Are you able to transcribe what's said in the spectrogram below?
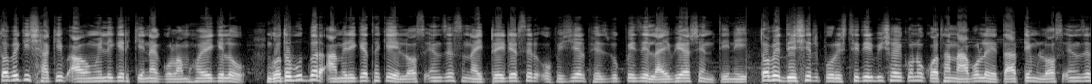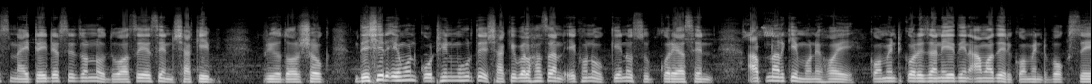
তবে কি সাকিব আওয়ামী লীগের কেনা গোলাম হয়ে গেল? গত বুধবার আমেরিকা থেকে লস অ্যাঞ্জেলস নাইট রাইডার্সের অফিসিয়াল ফেসবুক পেজে লাইভে আসেন তিনি। তবে দেশের পরিস্থিতির বিষয়ে কোনো কথা না বলে তার টিম লস অ্যাঞ্জেলস নাইট রাইডার্সের জন্য দোয়া চেয়েছেন সাকিব। প্রিয় দর্শক, দেশের এমন কঠিন মুহূর্তে সাকিব আল হাসান এখনও কেন চুপ করে আছেন? আপনার কি মনে হয়? কমেন্ট করে জানিয়ে দিন আমাদের কমেন্ট বক্সে।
